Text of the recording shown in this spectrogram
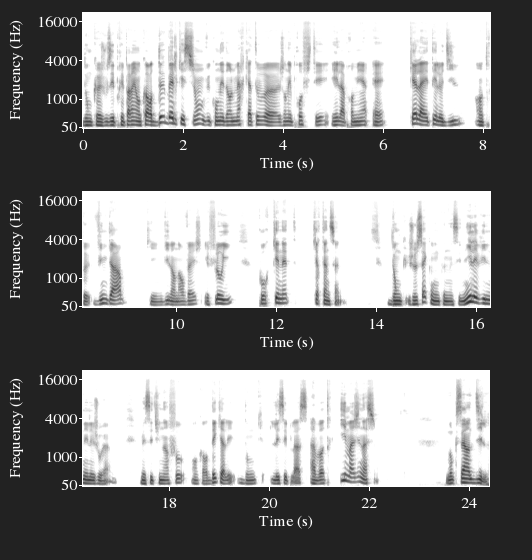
Donc je vous ai préparé encore deux belles questions vu qu'on est dans le mercato, j'en ai profité et la première est quel a été le deal entre Vingard, qui est une ville en Norvège, et Floy pour Kenneth Kirtensen? Donc, je sais que vous ne connaissez ni les villes ni les joueurs, mais c'est une info encore décalée, donc laissez place à votre imagination. Donc, c'est un deal.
